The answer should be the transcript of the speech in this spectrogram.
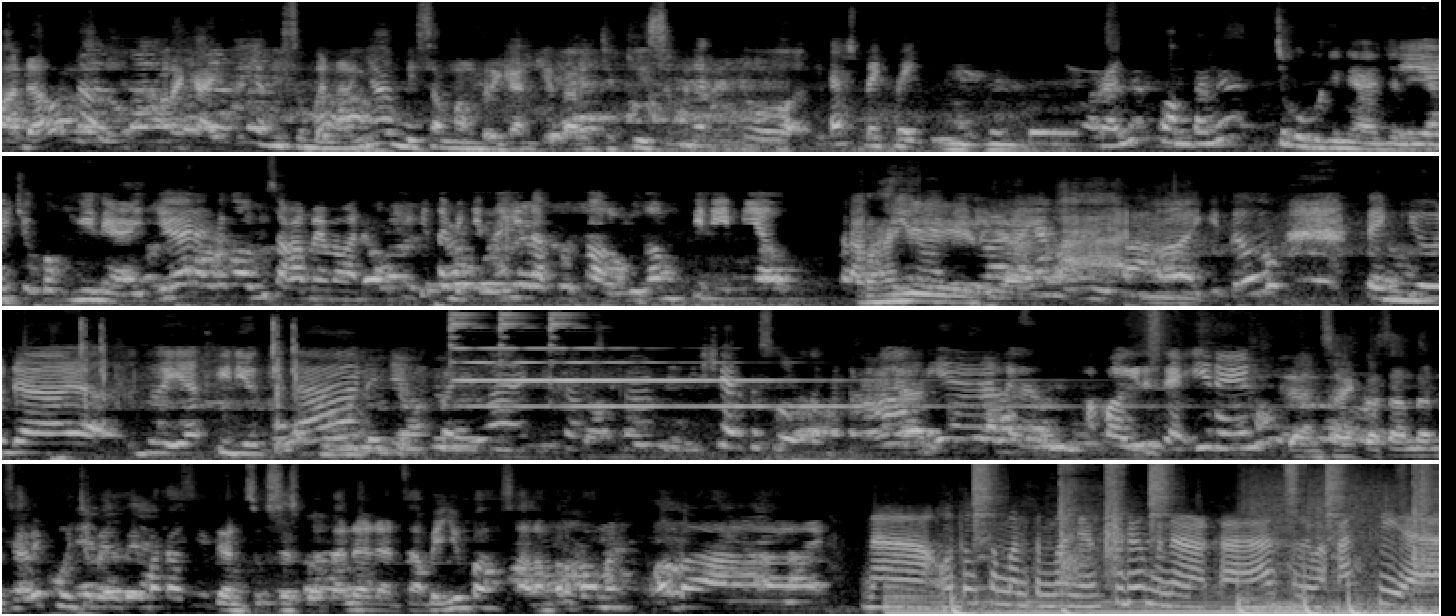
Padahal enggak loh, mereka itu yang sebenarnya bisa memberikan kita rezeki sebenarnya. Betul, kita harus baik-baikin. Kayaknya kontennya cukup begini aja. Iya ya. cukup gini aja. Nanti kalau misalkan memang ada opsi kita bikin lagi. Tapi kalau enggak mungkin ini yang terakhir. Terakhir, ya. ya. Kalau gitu, thank you udah lihat video kita dan jangan lupa di like, share ke seluruh teman-teman kalian. Dan apalagi saya Iren. Dan saya Kosan Anton Syarif mengucapkan terima kasih dan sukses buat Anda dan sampai jumpa. Salam performa. Bye-bye. Nah, untuk teman-teman yang sudah menerangkan, terima kasih ya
